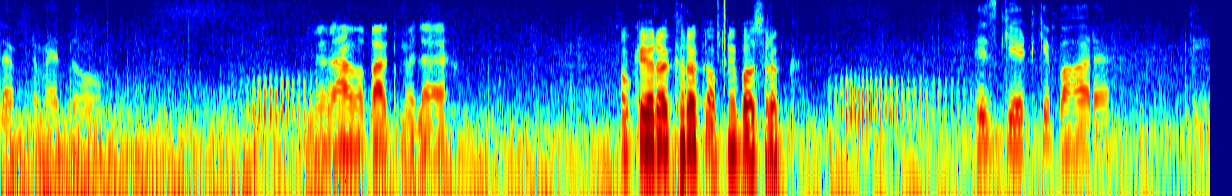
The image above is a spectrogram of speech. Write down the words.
लेफ़्ट में दो। मेरा हवा पैक मिला है ओके रख रख अपने पास रख। इस गेट के बाहर है। तीन।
